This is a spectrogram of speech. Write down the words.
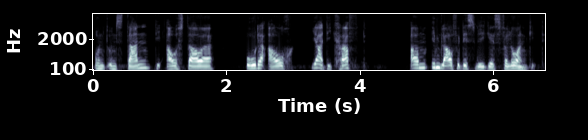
und uns dann die Ausdauer oder auch ja die Kraft ähm, im Laufe des Weges verloren geht.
